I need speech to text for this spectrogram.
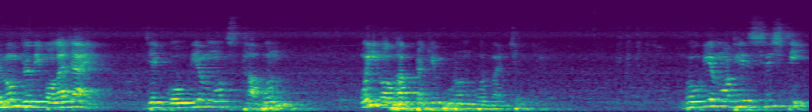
এবং যদি বলা যায় যে গৌরীয় মঠ স্থাপন, ওই অভাবটাকে পূরণ করবার জন্য। গৌরীয় মঠের সৃষ্টি,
